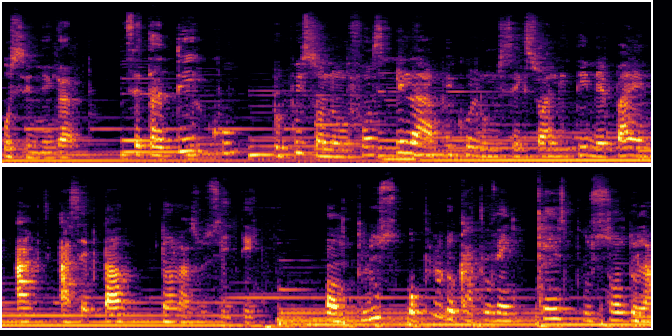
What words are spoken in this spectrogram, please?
au Sénégal. C'est-à-dire que depuis son enfance, il a appris que l'homosexualité n'est pas un acte acceptable dans la société. En plus, au plus de 95% de la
